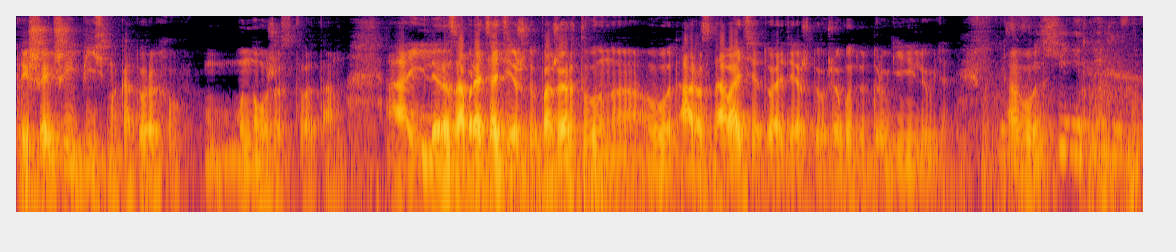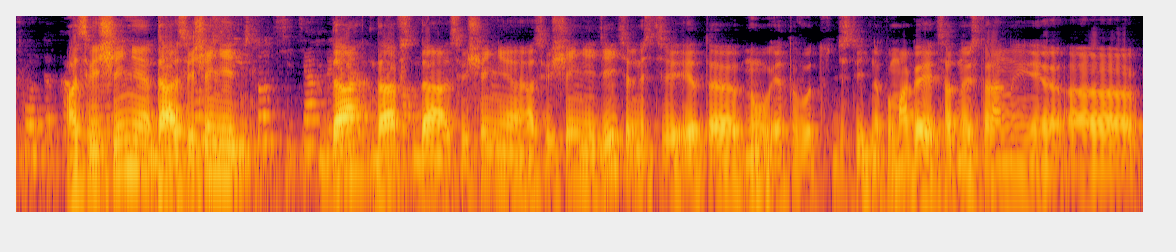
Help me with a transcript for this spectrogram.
пришедшие письма, которых множество там, а, или разобрать одежду пожертвованную, вот, а раздавать эту одежду уже будут другие люди. Вот. Освещение деятельности фонда. Как освещение, да, освещение, да, да, да, освещение, освещение деятельности, это, ну, это вот действительно помогает с одной стороны а,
